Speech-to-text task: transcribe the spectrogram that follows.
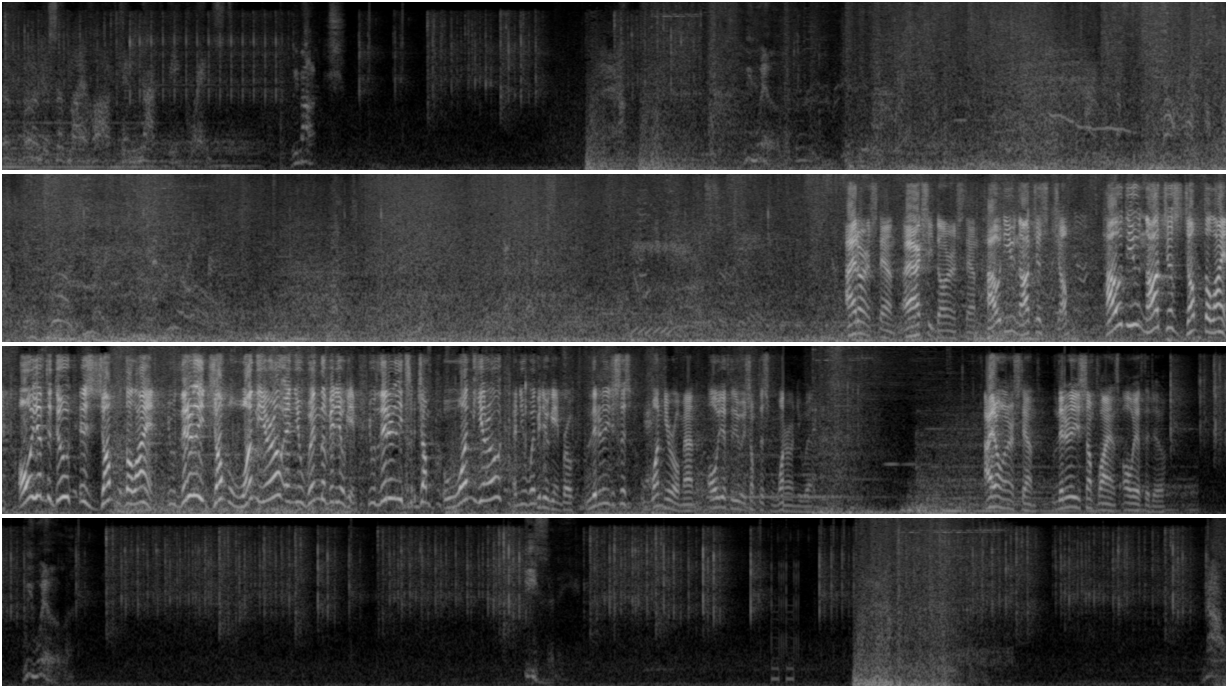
The furnace of my heart cannot be quenched. We march. I don't understand. I actually don't understand. How do you not just jump? How do you not just jump the line? All you have to do is jump the line. You literally jump one hero and you win the video game. You literally jump one hero and you win the video game, bro. Literally just this one hero, man. All you have to do is jump this one hero and you win. I don't understand. Literally jump lines. All we have to do. We will. Easily. Now.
